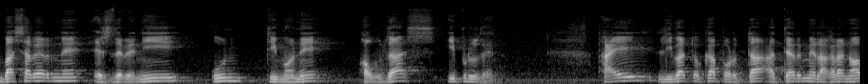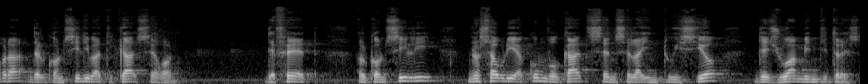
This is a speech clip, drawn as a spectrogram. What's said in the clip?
va saber-ne esdevenir un timoner audaç i prudent. A ell li va tocar portar a terme la gran obra del Concili Vaticà II. De fet, el concili no s'hauria convocat sense la intuïció de Joan XXIII,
